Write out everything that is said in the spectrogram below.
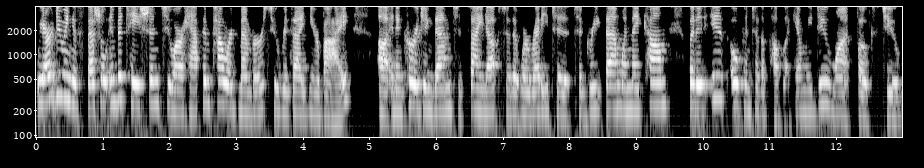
we are doing a special invitation to our HAP Empowered members who reside nearby uh, and encouraging them to sign up so that we're ready to, to greet them when they come. But it is open to the public, and we do want folks to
